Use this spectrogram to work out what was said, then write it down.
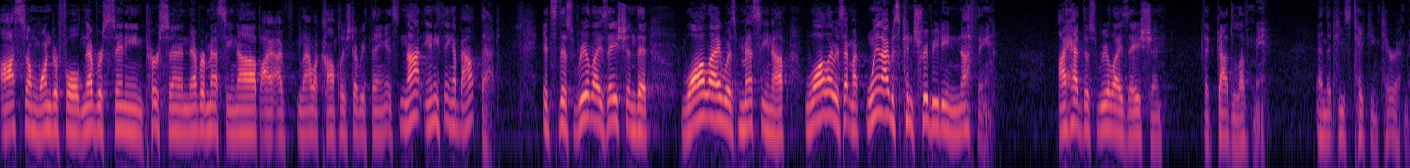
awesome, wonderful, never sinning person, never messing up. I, have now accomplished everything. It's not anything about that. It's this realization that while I was messing up, while I was at my, when I was contributing nothing, I had this realization that God loved me and that He's taking care of me.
